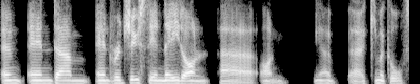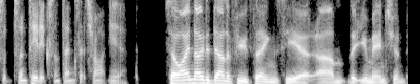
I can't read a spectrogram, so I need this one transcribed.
and and um and reduce their need on uh on you know uh, chemical synthetics and things. That's right, yeah. So I noted down a few things here um, that you mentioned.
